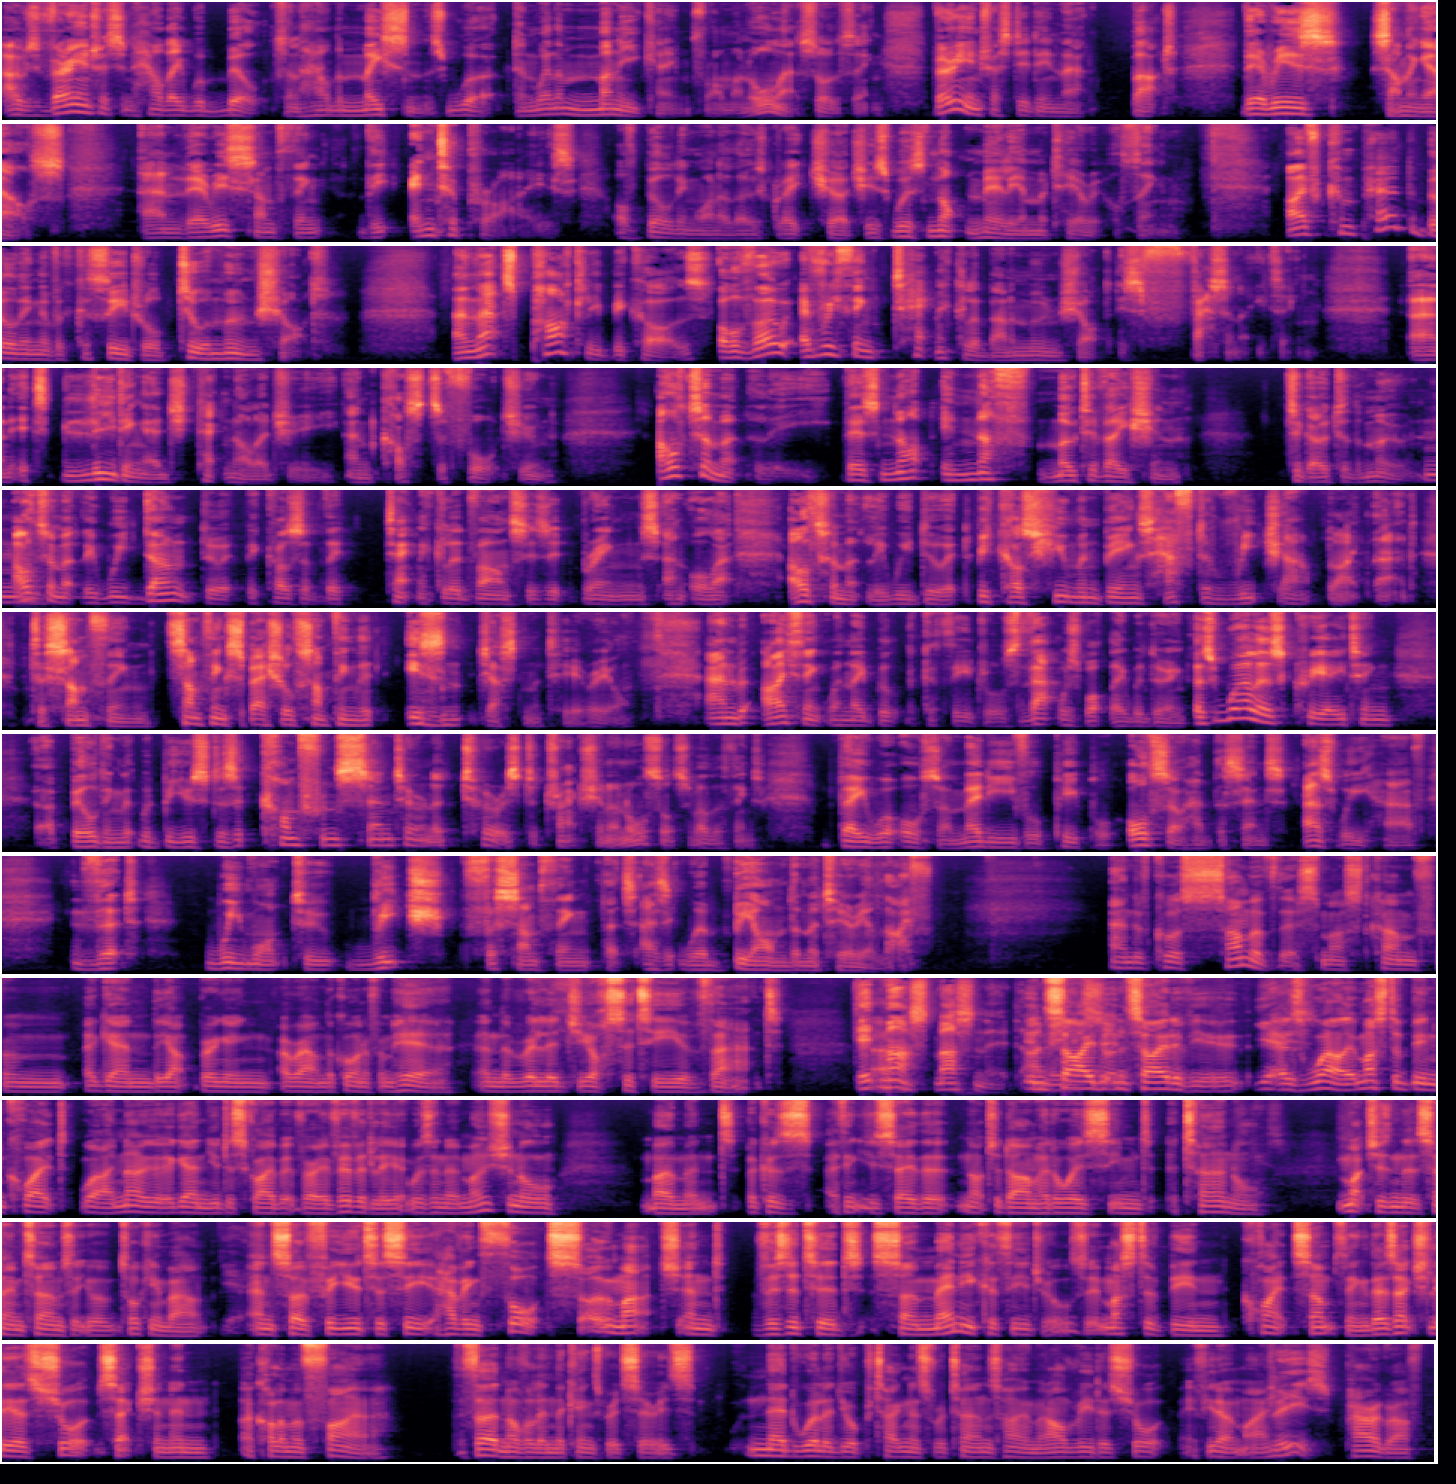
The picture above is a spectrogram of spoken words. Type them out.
I was very interested in how they were built and how the masons worked and where the money came from and all that sort of thing. Very interested in that. But there is something else. And there is something, the enterprise of building one of those great churches was not merely a material thing. I've compared the building of a cathedral to a moonshot. And that's partly because, although everything technical about a moonshot is fascinating, and it's leading edge technology and costs a fortune, ultimately, there's not enough motivation to go to the moon. Hmm. Ultimately, we don't do it because of the technical advances it brings and all that. Ultimately, we do it because human beings have to reach out like that to something, something special, something that isn't just material. And I think when they built the cathedrals, that was what they were doing, as well as creating a building that would be used as a conference center and a tourist attraction and all sorts of other things. They were also medieval people, also had the sense, as we have, that we want to reach for something that's, as it were, beyond the material life. And of course, some of this must come from, again, the upbringing around the corner from here and the religiosity of that. It um, must, mustn't it? I mean, inside of- inside of you Yes. as well. It must have been quite well. I know again you describe it very vividly. It was an emotional moment because I think you say that Notre Dame had always seemed eternal, much in the same terms that you're talking about. And so for you to see, having thought so much and visited so many cathedrals, it must have been quite something. There's actually a short section in A Column of Fire, the third novel in the Kingsbridge series. Ned Willard, your protagonist, returns home, and I'll read a short, if you don't mind, Please. paragraph.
